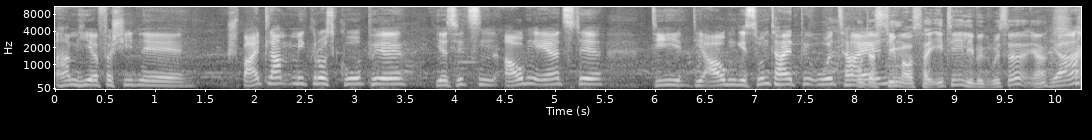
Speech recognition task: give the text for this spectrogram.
haben hier verschiedene Spaltlampenmikroskope. Hier sitzen Augenärzte, die die Augengesundheit beurteilen. Und das Team aus Haiti, liebe Grüße. Ja. Ja.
